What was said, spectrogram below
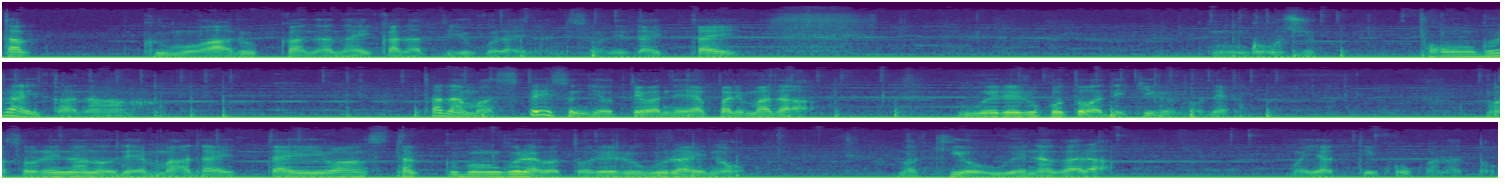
タックもあるかなないかなっていうぐらいなんですよね。大体50本ぐらいかな。ただまあスペースによってはねやっぱりまだ植えれることはできるのでまあそれなのでまあ大体ワンスタック分ぐらいは取れるぐらいの、まあ、木を植えながら、まあ、やっていこうかなと。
